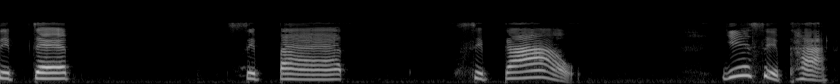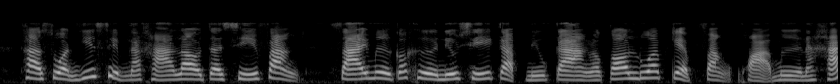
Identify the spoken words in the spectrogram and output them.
สิบเจ็ดสิบแปดสิบเก้ายี่สิบค่ะ ค่ะ ส่วนยี่สิบนะคะ เราจะชี้ฝั่งซ้ายมือก็คือนิ้วชี้กับนิ้วกลาง แล้วก็รวบเก็บฝั่งขวามือนะคะ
